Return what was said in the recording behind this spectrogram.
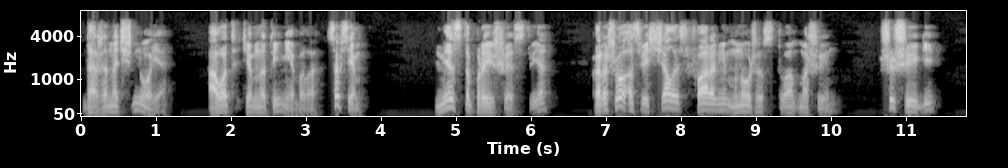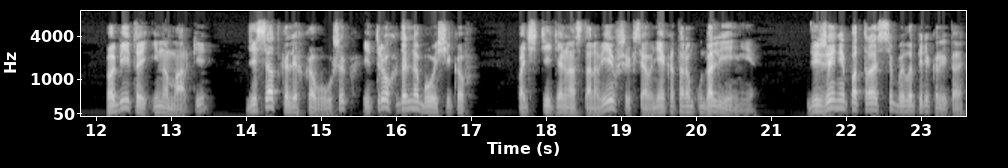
даже ночное, а вот темноты не было совсем. Место происшествия хорошо освещалось фарами множества машин. Шишиги, побитой иномарки, десятка легковушек и трех дальнобойщиков, почтительно остановившихся в некотором удалении. Движение по трассе было перекрыто.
